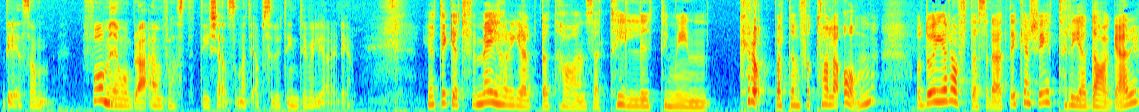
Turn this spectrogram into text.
det som får mig att må bra, även fast det känns som att jag absolut inte vill göra det. Jag tycker att för mig har det hjälpt att ha en så tillit till min kropp, att den får tala om. Och då är det ofta sådär att det kanske är tre dagar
